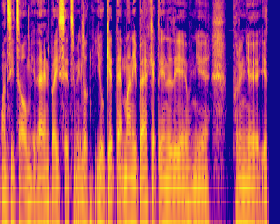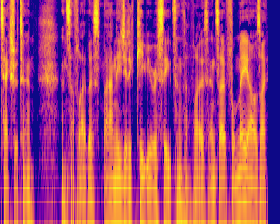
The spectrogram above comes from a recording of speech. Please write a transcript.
once he told me that, but he said to me, look, you'll get that money back at the end of the year when you put in your, your tax return and stuff like this. But I need you to keep your receipts and stuff like this. And so for me, I was like,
